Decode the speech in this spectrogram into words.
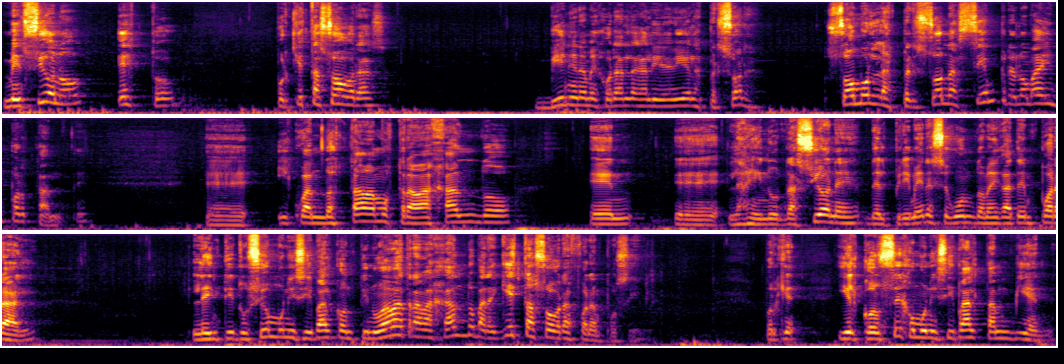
menciono esto porque estas obras vienen a mejorar la calidad de vida de las personas. Somos las personas siempre lo más importante. Eh, y cuando estábamos trabajando en eh, las inundaciones del primer y segundo megatemporal, la institución municipal continuaba trabajando para que estas obras fueran posibles. Porque, y el Consejo Municipal también,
